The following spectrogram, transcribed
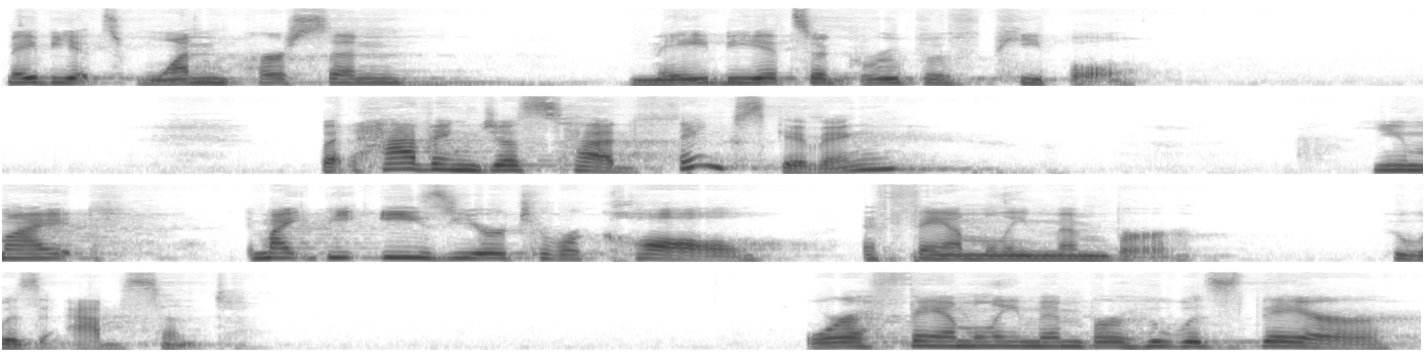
Maybe it's one person, maybe it's a group of people. But having just had Thanksgiving, you might it might be easier to recall a family member who was absent or a family member who was there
